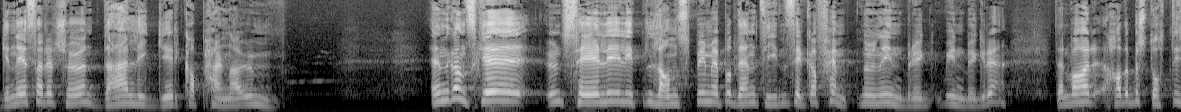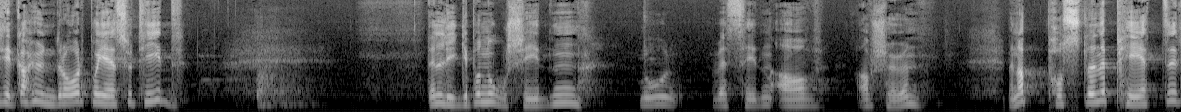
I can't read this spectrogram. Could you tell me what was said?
Genesaretsjøen, der ligger Kapernaum. En ganske unnselig liten landsby med på den tiden ca. 1500 innbyggere. Den var, hadde bestått i ca. 100 år på Jesu tid. Den ligger på nordsiden, nordvestsiden av, av sjøen. Men apostlene Peter,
